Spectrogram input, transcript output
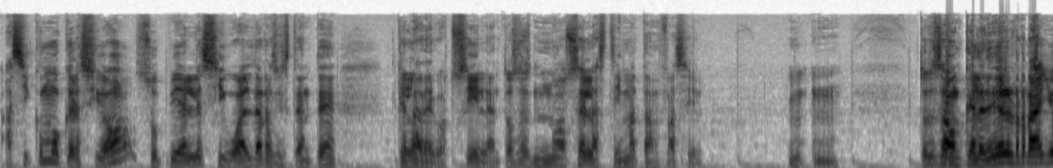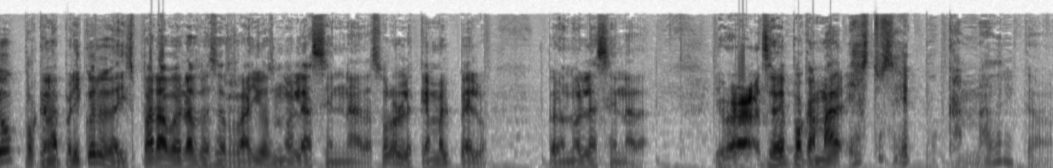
así como creció, su piel es igual de resistente que la de Godzilla. Entonces no se lastima tan fácil. Entonces, aunque le dio el rayo, porque en la película le dispara varias veces rayos, no le hace nada. Solo le quema el pelo, pero no le hace nada. Y se ve poca madre. Esto se ve poca madre, cabrón.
